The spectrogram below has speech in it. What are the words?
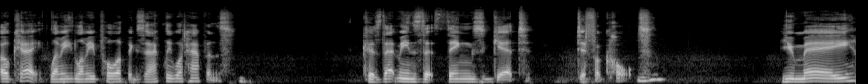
Okay, let me let me pull up exactly what happens. Cuz that means that things get difficult. You may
